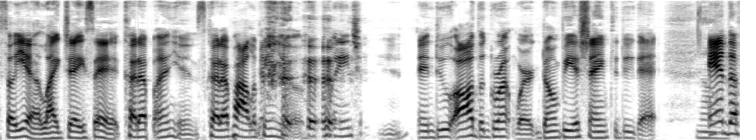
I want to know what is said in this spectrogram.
so yeah, like Jay said, cut up onions, cut up jalapenos, clean chicken, and do all the grunt work. Don't be ashamed to do that. No. And the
